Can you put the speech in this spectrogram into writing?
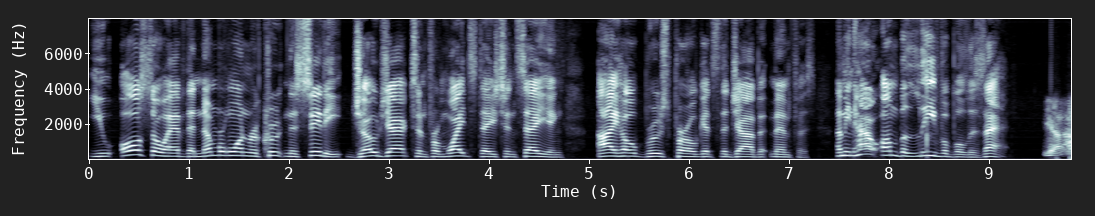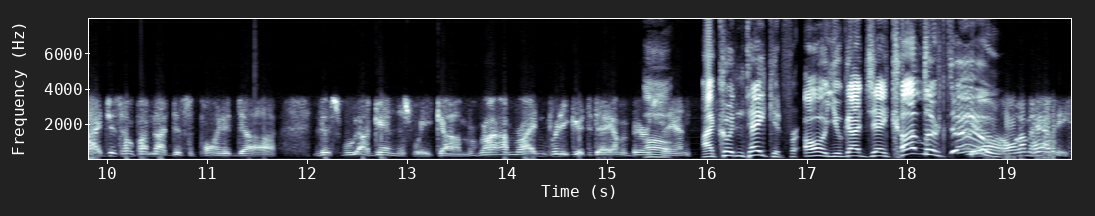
you also have the number one recruit in the city, Joe Jackson from White Station saying, "I hope Bruce Pearl gets the job at Memphis." I mean, how unbelievable is that? Yeah, I just hope I'm not disappointed uh, this again this week. Um, I'm riding pretty good today. I'm a Bears Oh, fan. I couldn't take it for Oh, you got Jay Cutler too. Yeah, oh, I'm happy.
